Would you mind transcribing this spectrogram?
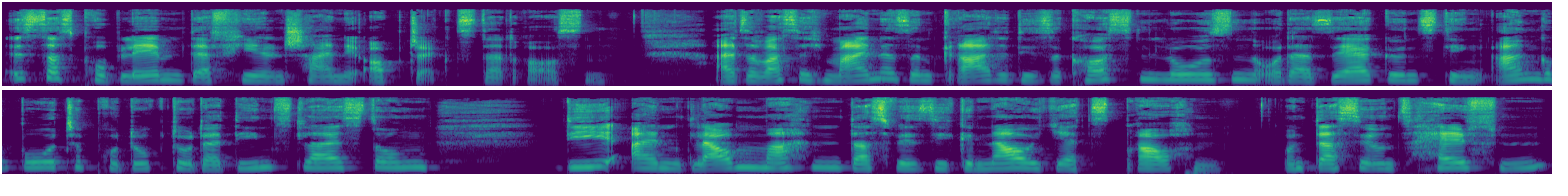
ist das Problem der vielen Shiny Objects da draußen. Also was ich meine, sind gerade diese kostenlosen oder sehr günstigen Angebote, Produkte oder Dienstleistungen, die einen glauben machen, dass wir sie genau jetzt brauchen und dass sie uns helfen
